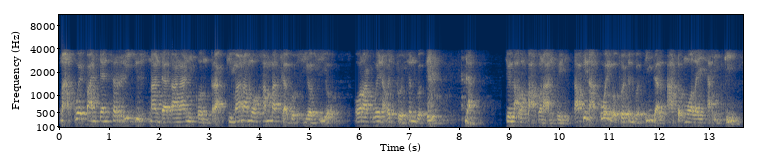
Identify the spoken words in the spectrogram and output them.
Nak kue pancen serius nanda tangani kontrak di mana Muhammad gak mbok sio-sio. Ora kue nak bosen mbok tinggal. Lak lepas ponakan kuwi. Tapi nak kue mbok bosen mbok tinggal atuk mulai saiki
